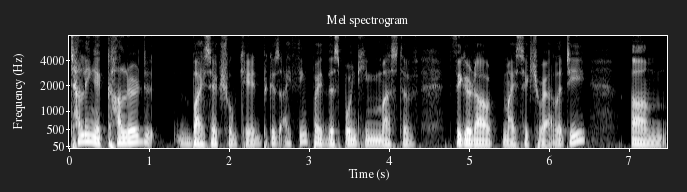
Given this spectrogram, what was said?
telling a colored bisexual kid because I think by this point he must have figured out my sexuality. Um,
